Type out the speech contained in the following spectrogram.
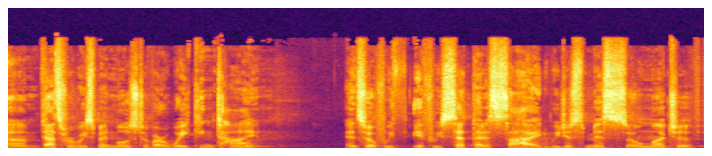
um, that's where we spend most of our waking time. And so if we, if we set that aside, we just miss so much of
